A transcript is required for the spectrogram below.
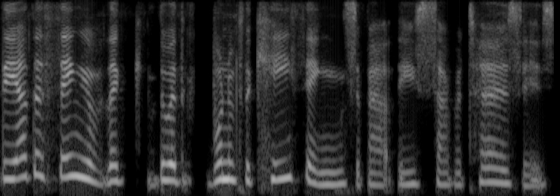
the other thing of the, the one of the key things about these saboteurs is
